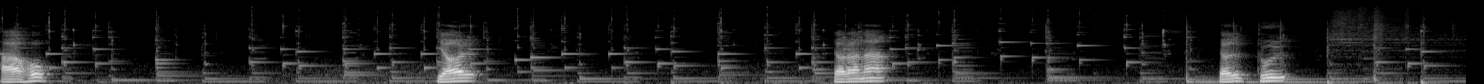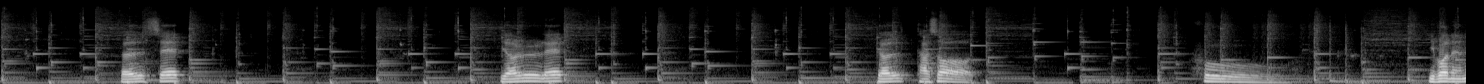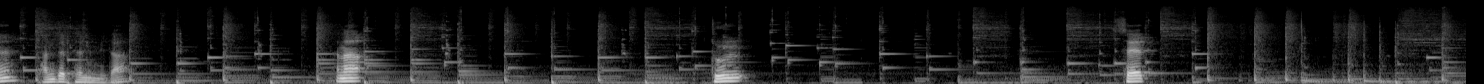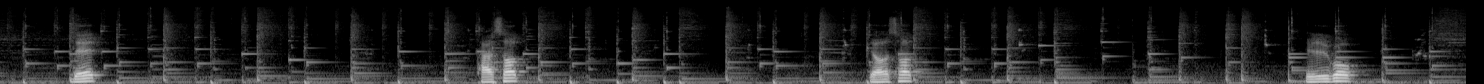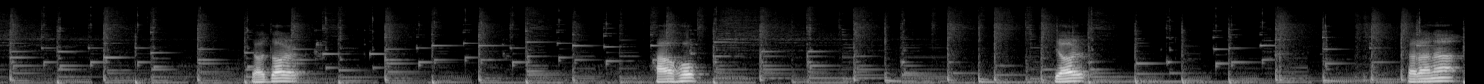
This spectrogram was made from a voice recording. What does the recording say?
아홉, 열, 열하나, 열둘, 열셋, 열넷, 열다섯, 후. 이번에는 반대편입니다. 하나, 둘, 셋, 넷, 다섯, 여섯, 일곱, 여덟, 아홉, 열, 열하나,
